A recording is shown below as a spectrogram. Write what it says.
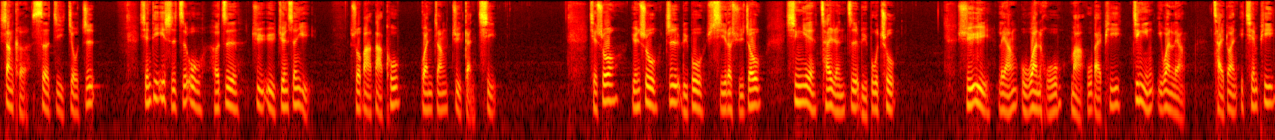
尚可设计救之。贤弟一时之误，何自俱欲捐身矣？说罢大哭，关张俱感泣。且说袁术知吕布袭了徐州，星夜差人至吕布处。许以粮五万斛，马五百匹，金银一万两，彩缎一千匹，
